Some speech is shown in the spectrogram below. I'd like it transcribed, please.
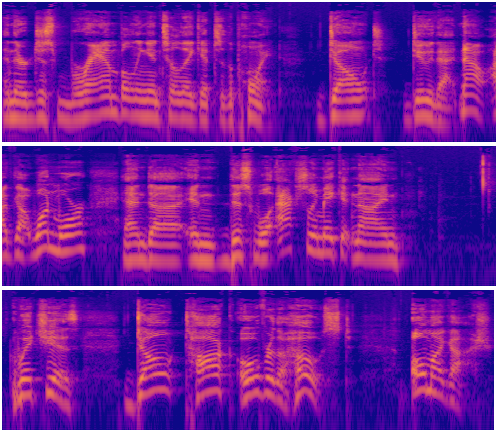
and they're just rambling until they get to the point. Don't do that. Now, I've got one more, and uh, and this will actually make it nine, which is don't talk over the host. Oh my gosh.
